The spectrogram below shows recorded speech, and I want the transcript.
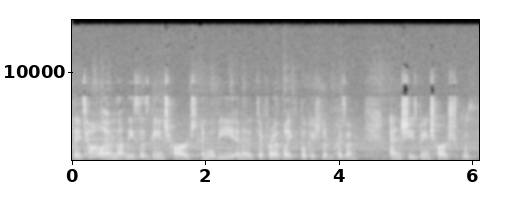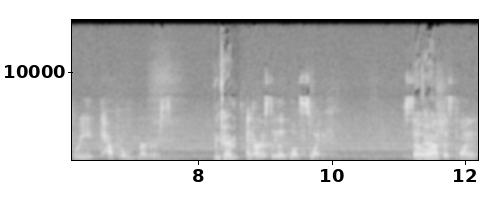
They tell him that Lisa's being charged and will be in a different like location of prison, and she's being charged with three capital murders. Okay. And Ernest Lee like loves his wife. So Okay. at this point,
